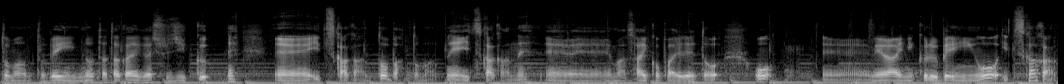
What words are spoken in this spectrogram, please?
トマンとベインの戦いが主軸、ね。えー5日間とバットマン、ね、5日間ね、えーまあ、サイコパイレートを、え狙いに来るベインを5日間、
